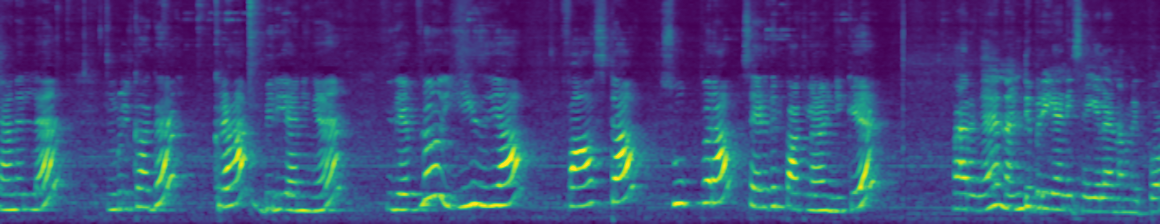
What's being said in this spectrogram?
சேனலில் உங்களுக்காக கிராப் பிரியாணிங்க. இது எவ்வளோ ஈஸியாக ஃபாஸ்ட்டாக சூப்பராக செய்கிறதுன்னு பார்க்கலாம் இன்றைக்கி பாருங்கள் நண்டு பிரியாணி செய்யலாம் நம்ம இப்போ.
